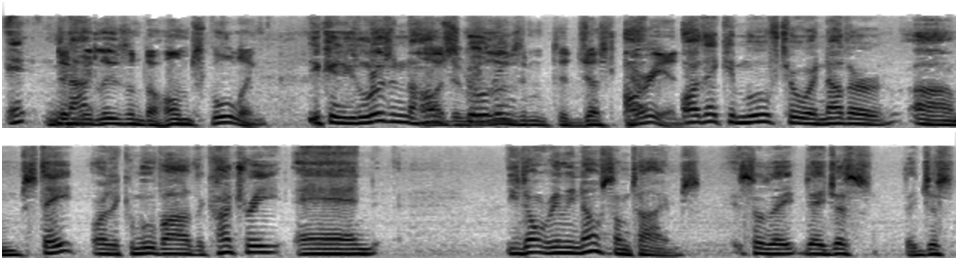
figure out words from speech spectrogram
it, did not, we lose them to homeschooling? You can lose them to homeschooling. Or did we lose them to just period? Or, or they can move to another um, state, or they can move out of the country, and you don't really know sometimes. So they, they just they just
